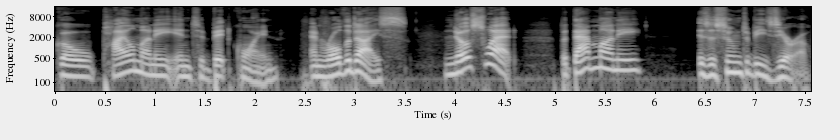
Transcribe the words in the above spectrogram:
go pile money into Bitcoin and roll the dice, no sweat, but that money is assumed to be 0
